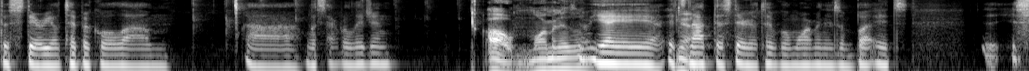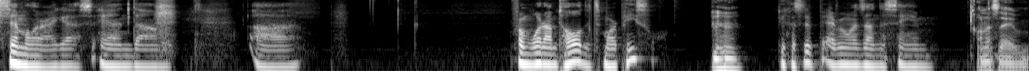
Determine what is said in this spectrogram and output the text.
the stereotypical um, uh, what's that religion? Oh, Mormonism. Yeah, yeah, yeah. It's Yeah. not the stereotypical Mormonism, but it's, similar, I guess. And um, uh, from what I'm told, it's more peaceful hmm because everyone's on the same On the same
